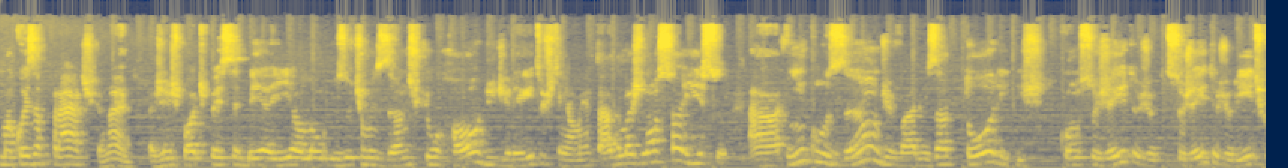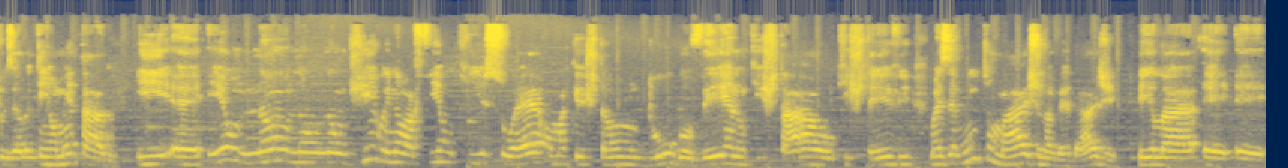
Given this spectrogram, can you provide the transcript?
uma coisa prática, né? A gente pode perceber aí ao longo dos últimos anos que o rol de direitos tem aumentado, mas não só isso. A inclusão de vários atores como sujeitos, sujeitos jurídicos, ela tem aumentado. E é, eu não, não, não digo e não afirmo que isso é uma questão do governo que está ou que esteve, mas é muito mais, na verdade, pela é, é,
